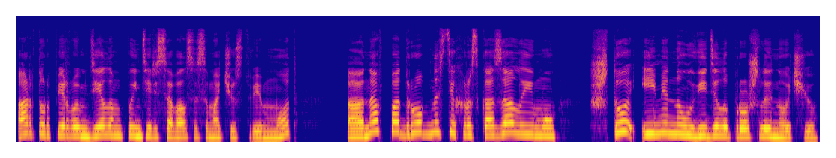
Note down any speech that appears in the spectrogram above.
Артур первым делом поинтересовался самочувствием Мот, а она в подробностях рассказала ему, что именно увидела прошлой ночью.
